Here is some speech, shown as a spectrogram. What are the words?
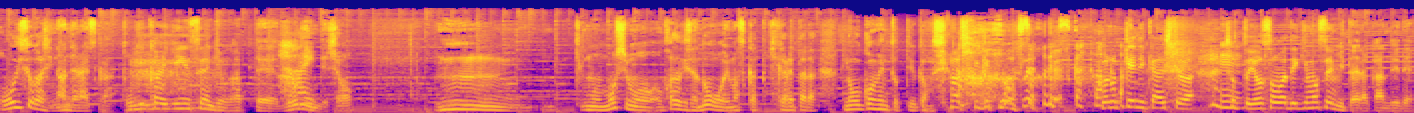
大忙しなんじゃないですか。都議会議員選挙があって五輪でしょ、はい、うんもうもしも岡崎さんどう思いますかって聞かれたらノーコメントっていうかもしれませんけどね。この件に関してはちょっと予想はできませんみたいな感じで、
